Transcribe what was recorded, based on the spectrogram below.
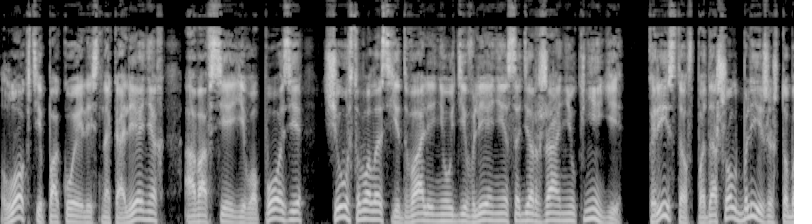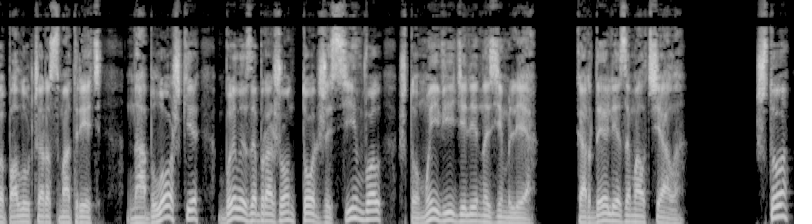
Локти покоились на коленях, а во всей его позе чувствовалось едва ли не удивление содержанию книги. Кристоф подошел ближе, чтобы получше рассмотреть. На обложке был изображен тот же символ, что мы видели на земле. Корделия замолчала. «Что?»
